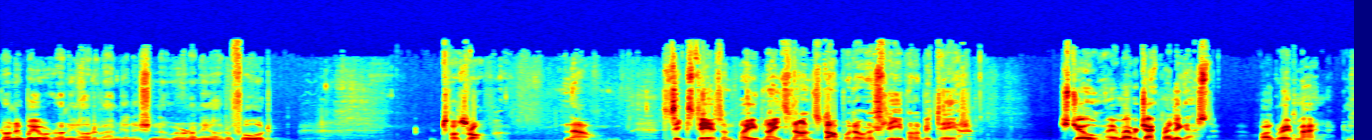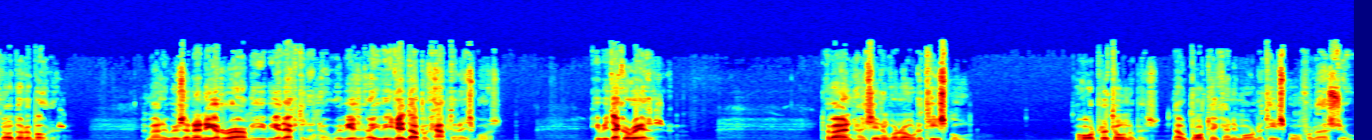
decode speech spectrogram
running. We were running out of ammunition and we were running out of food. It was rough. Now, six days and five nights non-stop without a sleep or a bit there. Stu, I remember Jack Prendergast. One great man. There's no doubt about it. A man who was in any other army, he'd be a lieutenant now. He'd, be, he'd end up a captain, I suppose. He'd be decorated. The man, I seen him going around with a teaspoon. A whole platoon of us. Now, don't take any more than a teaspoonful of that stew.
